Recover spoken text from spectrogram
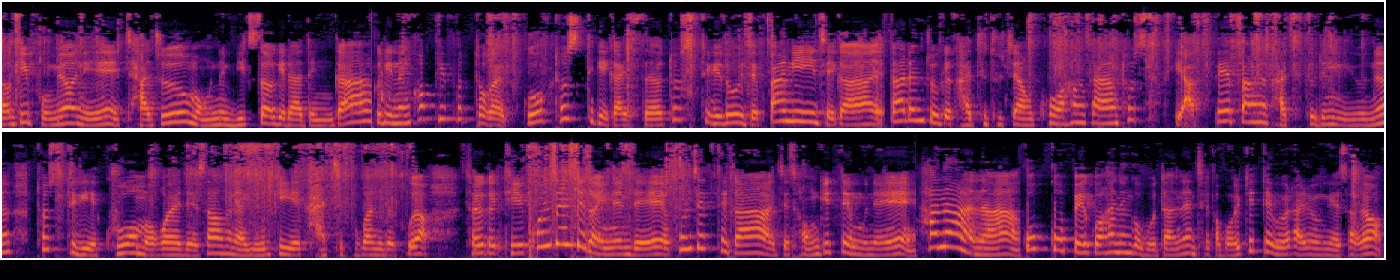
여기 보면은 자주 먹는 믹서기라든가 끓이는 커피 포터가 있고 토스트기가 있어요. 토스트기도 이제 빵이 제가 다른 쪽에 같이 두지 않고 항상 토스트기 앞에 빵을 같이 두는 이유는 토스트기에 구워 먹어야 돼서 그냥 여기에 같이 보관을 했고요. 저희가 뒤에 콘센트가 있는데 콘센트가 이제 전기 때문에 하나하나 꽂고 빼고 하는 것보다는 제가 멀티탭을 활용해서요.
